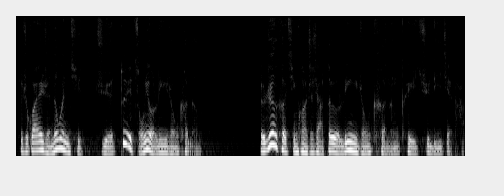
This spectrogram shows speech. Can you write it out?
就是关于人的问题，绝对总有另一种可能。就任何情况之下都有另一种可能可以去理解它。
